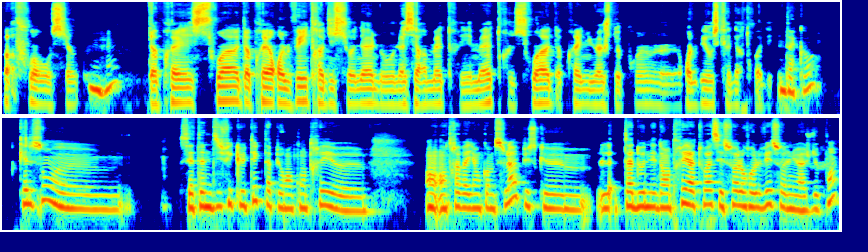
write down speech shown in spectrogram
parfois anciens. Mmh d'après soit d'après un relevé traditionnel au laser mètre et mètre soit d'après un nuage de points relevé au scanner 3D d'accord. Quelles sont certaines difficultés que tu as pu rencontrer en, travaillant comme cela, puisque ta donnée d'entrée à toi, c'est soit le relevé, soit le nuage de points.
